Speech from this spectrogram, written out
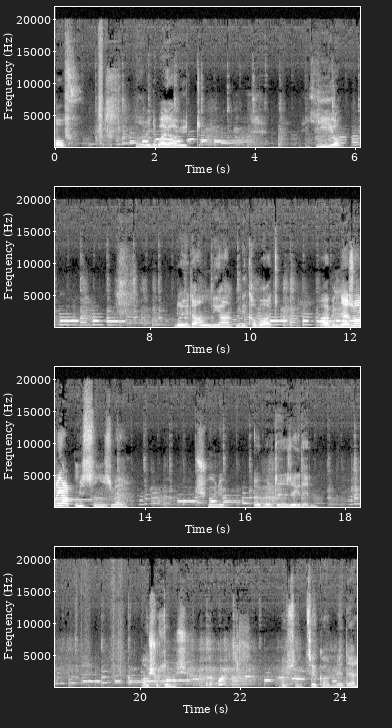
Of. Beni bayağı büyüttü. Yiyorum. Böyle de anlayan bir kabahat. Abi ne zor yapmışsınız be. Şöyle öbür denize gidelim. Aa şuradaymış. O Şimdi tek hamlede.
